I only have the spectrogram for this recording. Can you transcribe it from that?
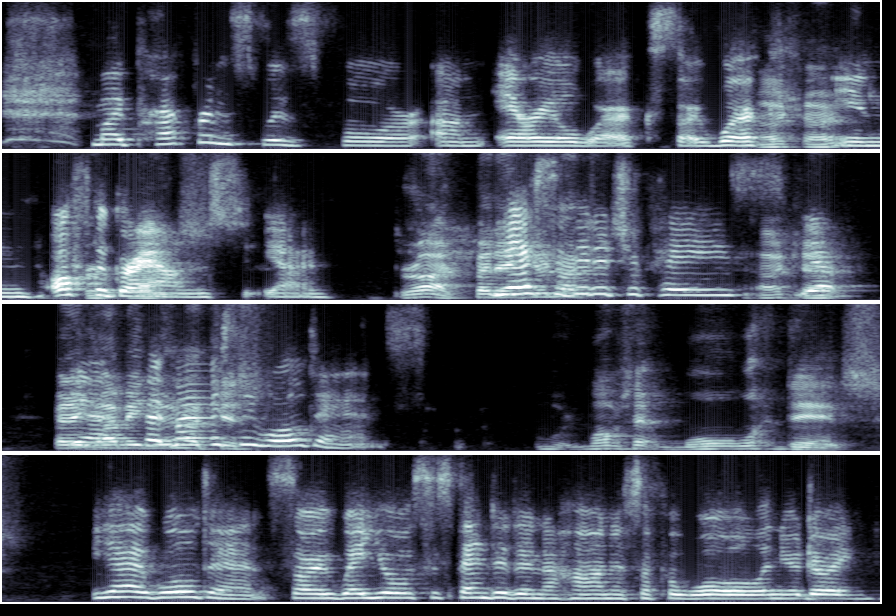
my preference was for um, aerial work, so work okay. in off trapeze. the ground. Yeah. Right, but yes, a not... bit of trapeze. Okay. Yep. But yeah, I mean, but mostly just... wall dance. What was that? Wall dance. Yeah, wall dance. So where you're suspended in a harness off a wall and you're doing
